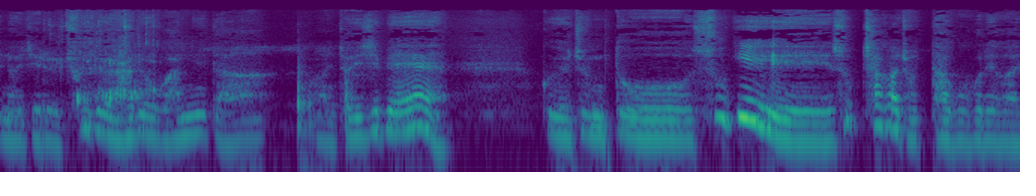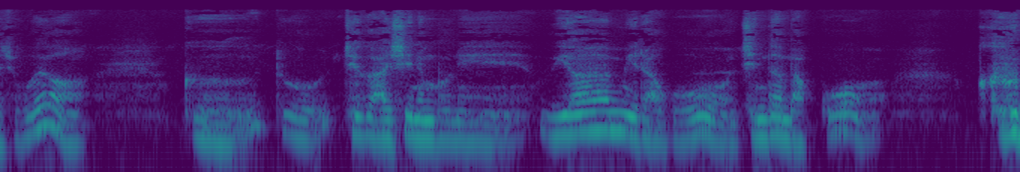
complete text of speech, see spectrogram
에너지를 충전하려고 합니다. 어, 저희 집에 그 요즘 또 쑥이 쑥차가 좋다고 그래가지고요. 그 또 제가 아시는 분이 위암이라고 진단 받고 그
